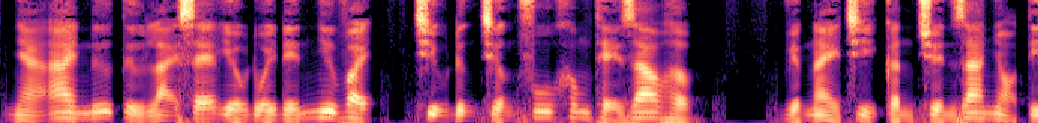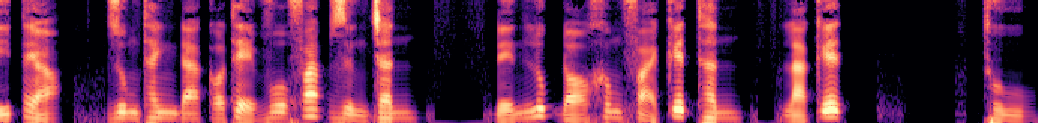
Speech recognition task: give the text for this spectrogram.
nhà ai nữ tử lại sẽ yếu đuối đến như vậy, chịu đựng trượng phu không thể giao hợp. Việc này chỉ cần truyền ra nhỏ tí tẹo, Dung Thanh đã có thể vô pháp dừng chân. Đến lúc đó không phải kết thân, là kết thù.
